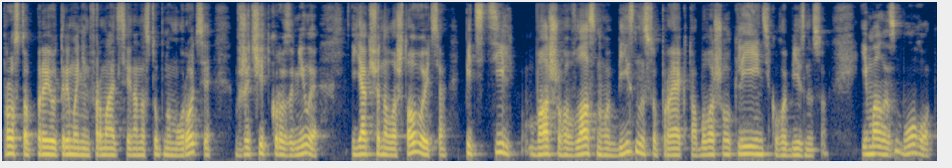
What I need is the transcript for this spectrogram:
просто при отриманні інформації на наступному році вже чітко розуміли, як що налаштовується під ціль вашого власного бізнесу, проекту або вашого клієнтського бізнесу, і мали змогу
